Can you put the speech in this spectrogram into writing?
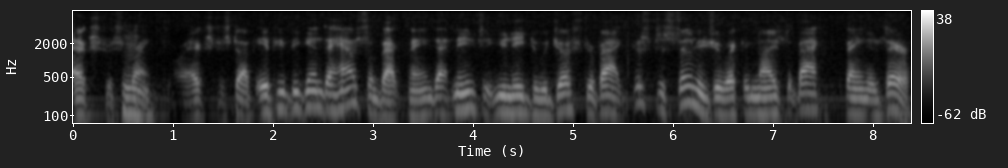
extra Hmm. strength or extra stuff. If you begin to have some back pain, that means that you need to adjust your back just as soon as you recognize the back pain is there.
